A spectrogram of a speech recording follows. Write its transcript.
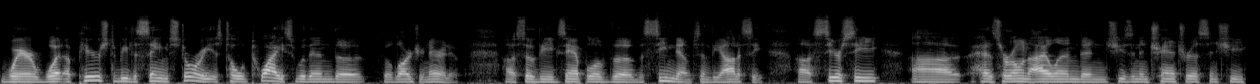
where what appears to be the same story is told twice within the, the larger narrative. Uh, so the example of the, the sea nymphs in the Odyssey. Uh, Circe uh, has her own island and she's an enchantress and she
